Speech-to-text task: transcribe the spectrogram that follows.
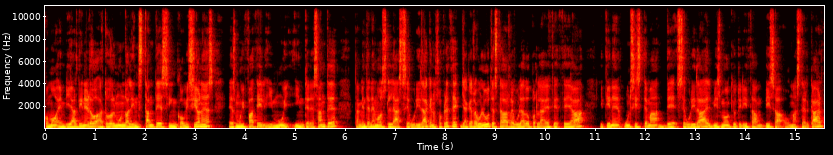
cómo enviar dinero a todo el mundo al instante sin comisiones, es muy fácil y muy interesante. También tenemos la seguridad que nos ofrece, ya que Revolut está regulado por la FCA y tiene un sistema de seguridad el mismo que utilizan Visa o Mastercard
